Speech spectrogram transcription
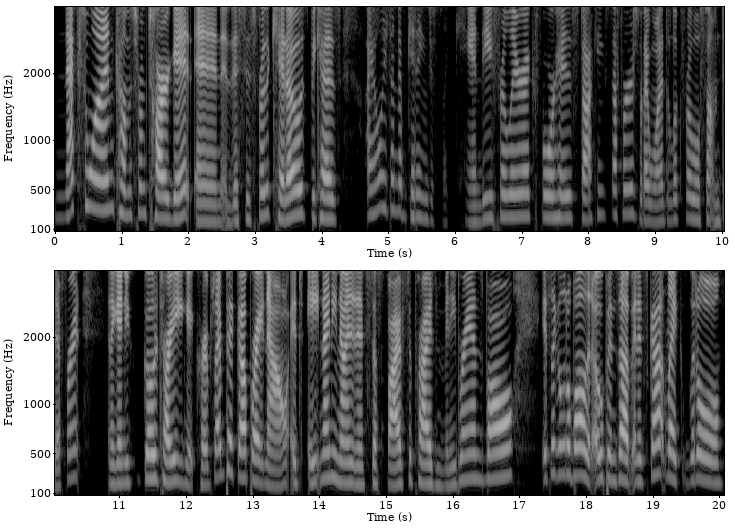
Next one comes from Target, and this is for the kiddos because I always end up getting just like candy for Lyric for his stocking stuffers, but I wanted to look for a little something different. And again, you can go to Target, you can get curbside pickup right now. It's eight ninety nine, and it's the five surprise mini brands ball. It's like a little ball that opens up, and it's got like little.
